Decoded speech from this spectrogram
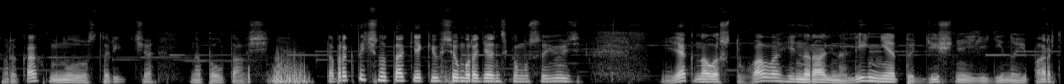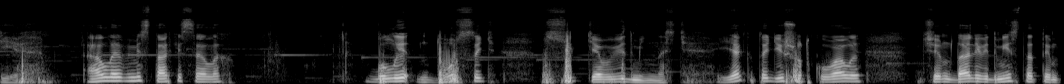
роках минулого століття на Полтавщині? Та практично так, як і в всьому Радянському Союзі, як налаштувала генеральна лінія тодішньої єдиної партії. Але в містах і селах були досить суттєві відмінності. Як тоді шуткували, чим далі від міста, тим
